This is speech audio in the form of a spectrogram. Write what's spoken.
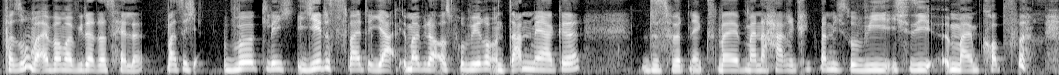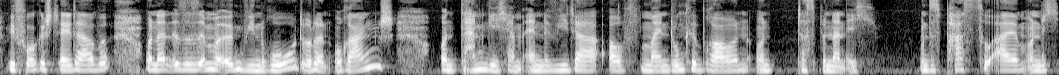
Versuchen wir einfach mal wieder das helle. Was ich wirklich jedes zweite Jahr immer wieder ausprobiere und dann merke, das wird nichts, weil meine Haare kriegt man nicht so, wie ich sie in meinem Kopf mir vorgestellt habe. Und dann ist es immer irgendwie ein Rot oder ein Orange. Und dann gehe ich am Ende wieder auf mein Dunkelbraun und das bin dann ich. Und es passt zu allem und ich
